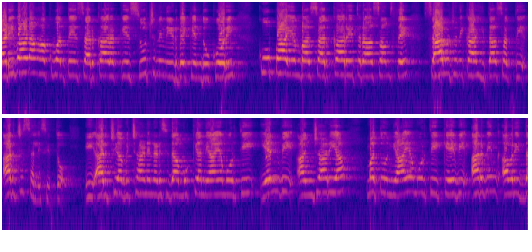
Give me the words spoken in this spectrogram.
ಕಡಿವಾಣ ಹಾಕುವಂತೆ ಸರ್ಕಾರಕ್ಕೆ ಸೂಚನೆ ನೀಡಬೇಕೆಂದು ಕೋರಿ ಕೂಪಾ ಎಂಬ ಸರ್ಕಾರೇತರ ಸಂಸ್ಥೆ ಸಾರ್ವಜನಿಕ ಹಿತಾಸಕ್ತಿ ಅರ್ಜಿ ಸಲ್ಲಿಸಿತ್ತು. ಈ ಅರ್ಜಿಯ ವಿಚಾರಣೆ ನಡೆಸಿದ ಮುಖ್ಯ ನ್ಯಾಯಮೂರ್ತಿ ಎನ್ ವಿ ಅಂಜಾರಿಯಾ ಮತ್ತು ನ್ಯಾಯಮೂರ್ತಿ ಕೆವಿ ಅರವಿಂದ್ ಅವರಿದ್ದ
